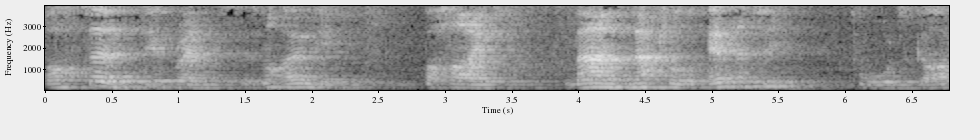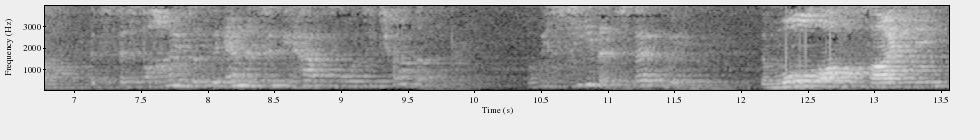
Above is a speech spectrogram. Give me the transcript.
Our sin, dear friends, is not only behind man's natural enmity towards God, it's, it's behind the enmity we have towards each other. But we see this, don't we? The more our society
